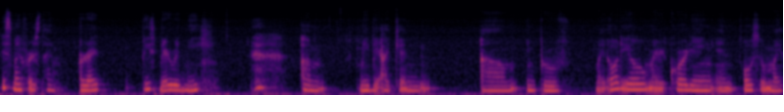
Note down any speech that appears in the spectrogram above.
this is my first time. All right, please bear with me. um, maybe I can um, improve my audio, my recording, and also my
